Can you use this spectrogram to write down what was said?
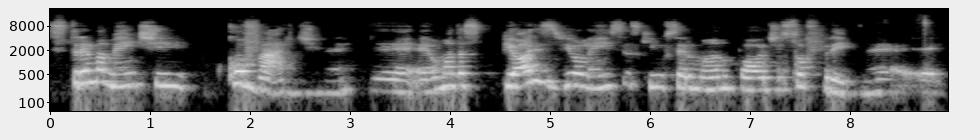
extremamente covarde, né? É, é, uma das piores violências que o ser humano pode sofrer, né? É,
